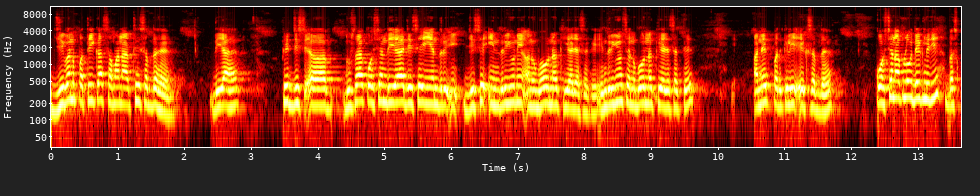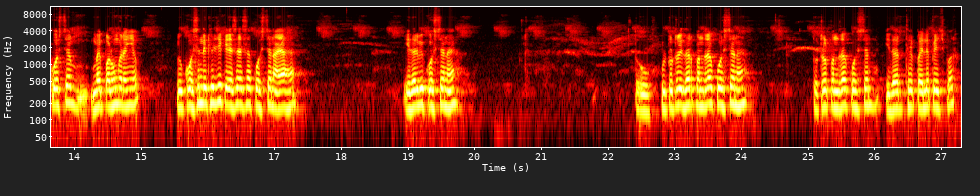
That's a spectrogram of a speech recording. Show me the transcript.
जीवन पति का समानार्थी शब्द है, दिया है। फिर जिस दूसरा क्वेश्चन दिया है, जिसे इंद्र, जिसे इंद्रियों ने अनुभव न किया जा सके। इंद्रियों से अनुभव न किया जा सकते। अनेक पद के लिए एक शब्द है। क्वेश्चन आप लोग देख लीजिए। बस क्वेश्चन मैं पढ़ूँगा नहीं अब। तो क्वेश्चन देख लीजिए कि ऐसा ऐसा क्वेश्चन आया है। इधर भी क्वेश्चन है। तो कुल टोटल इधर पंद्रह क्वेश्चन है। टोटल पंद्रह क्वेश्चन इधर थे पहले पेज पर।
